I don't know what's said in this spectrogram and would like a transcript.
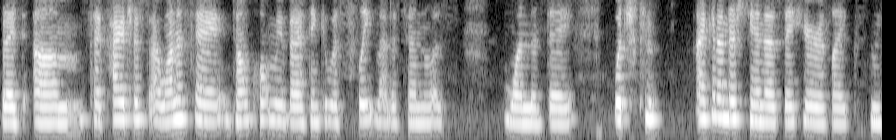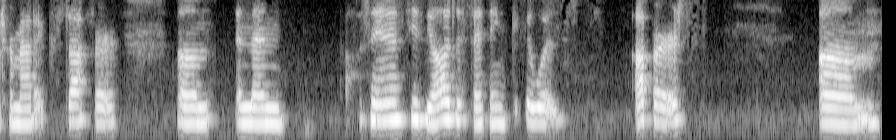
but I, th- um, psychiatrists, I want to say, don't quote me, but I think it was sleep medicine was one that they, which can, I can understand as they hear like some traumatic stuff or, um, and then was an anesthesiologist. I think it was uppers. Um,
